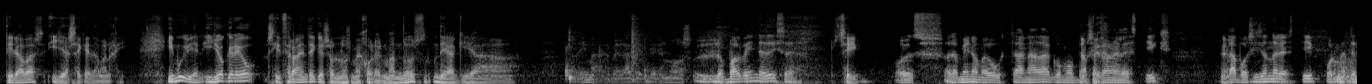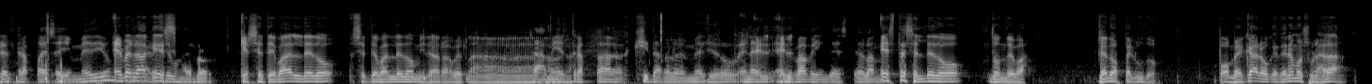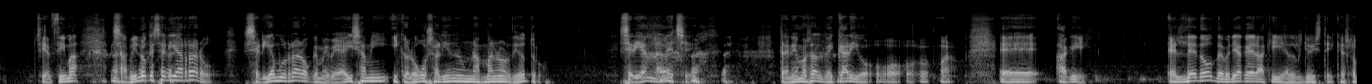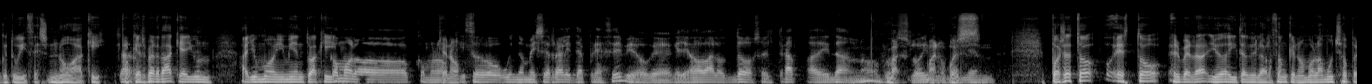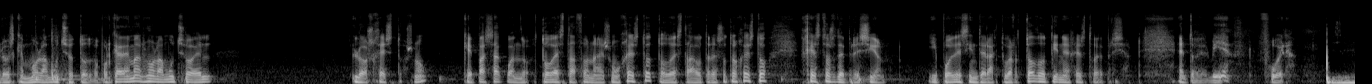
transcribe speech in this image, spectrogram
tirabas y ya se quedaban ahí. Y muy bien. Y yo creo, sinceramente, que son los mejores mandos de aquí a... Es verdad que tenemos... Los Valve Index dices, Sí, pues a mí no me gusta nada como pusieron el stick. La posición del stick por meter el trackpad ese ahí en medio. Es verdad que es- un error. que se te va el dedo, se te va el dedo, mirar a ver la... O sea, a mí el trackpad, quítamelo en medio. En el, El- en el el- Valve Index estoy hablando. Este es el dedo donde va. Dedo peludo. Hombre, claro, que tenemos una edad. Si encima, ¿sabéis lo que sería raro? Sería muy raro que me veáis a mí y que luego salieran unas manos de otro. Serían la leche. Teníamos al becario. o- o- bueno, eh, aquí. El dedo debería caer aquí, el joystick, es lo que tú dices, no aquí. Claro. Porque es verdad que hay un, hay un movimiento aquí. Como lo, como lo Que hizo Windows Mixed Reality al principio, que, que llevaba los dos, el trackpad y tal, ¿no? Pues Vale, lo mismo bueno, pues, también. pues esto, esto es verdad, yo ahí te doy la razón que no mola mucho, pero es que mola mucho todo, porque además mola mucho el los gestos, ¿no? ¿Qué pasa cuando toda esta zona es un gesto, toda esta otra es otro gesto? Gestos de presión. Y puedes interactuar, todo tiene gesto de presión. Entonces, bien, fuera.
